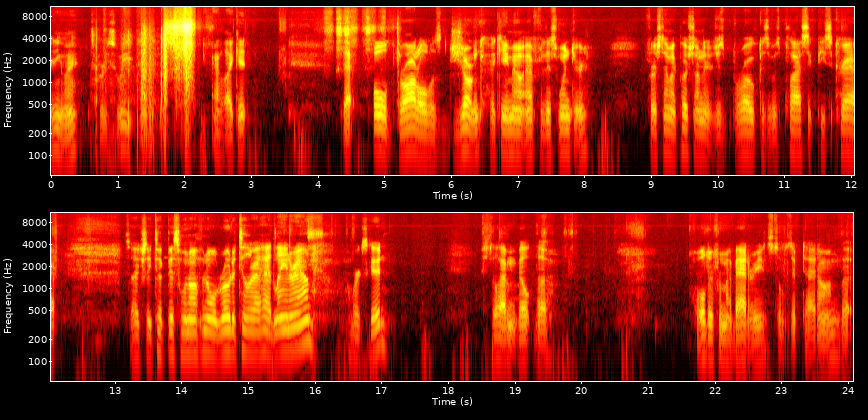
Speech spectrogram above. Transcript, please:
Anyway, it's pretty sweet. I like it. That old throttle was junk. I came out after this winter. First time I pushed on it, it just broke because it was plastic piece of crap. So I actually took this one off an old rototiller I had laying around. Works good. Still haven't built the holder for my battery. It's still zip tied on, but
